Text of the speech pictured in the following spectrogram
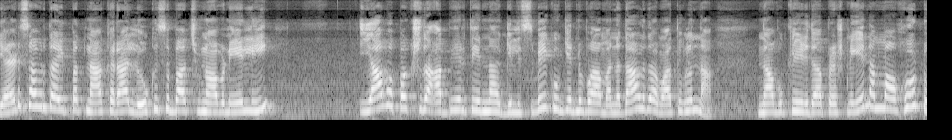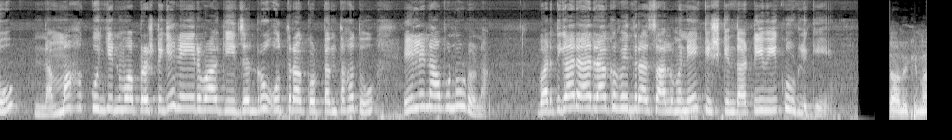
ಎರಡು ಸಾವಿರದ ಇಪ್ಪತ್ನಾಲ್ಕರ ಲೋಕಸಭಾ ಚುನಾವಣೆಯಲ್ಲಿ ಯಾವ ಪಕ್ಷದ ಅಭ್ಯರ್ಥಿಯನ್ನ ಗೆಲ್ಲಿಸಬೇಕು ಎನ್ನುವ ಮನದಾಳದ ಮಾತುಗಳನ್ನು ನಾವು ಕೇಳಿದ ಪ್ರಶ್ನೆಗೆ ನಮ್ಮ ಹೋಟು, ನಮ್ಮ ಹಕ್ಕು ಎನ್ನುವ ಪ್ರಶ್ನೆಗೆ ನೇರವಾಗಿ ಜನರು ಉತ್ತರ ಕೊಟ್ಟಂತಹದ್ದು ಇಲ್ಲಿ ನಾವು ನೋಡೋಣ. ವರದಿಗಾರ ರಾಘವೇಂದ್ರ ಸಾಲುಮನೆ ಕಿಷ್ಕಿಂದ ಟಿವಿ ಕೂಡ್ಲಿಕ್ಕೆ ತಾಲೂಕಿನ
